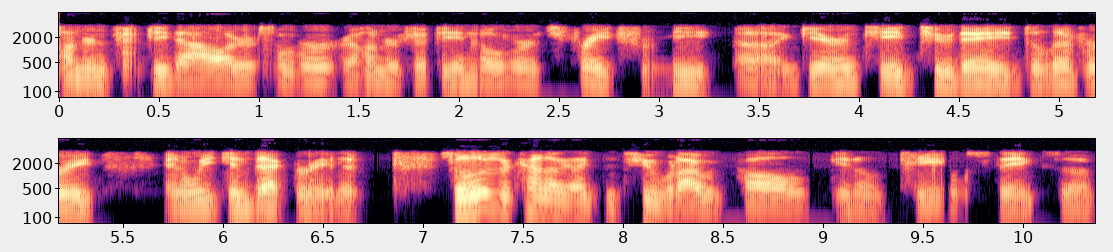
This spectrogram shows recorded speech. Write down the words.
$150 over 150 and over. It's freight free, uh, guaranteed two day delivery, and we can decorate it. So those are kind of like the two what I would call you know table stakes of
